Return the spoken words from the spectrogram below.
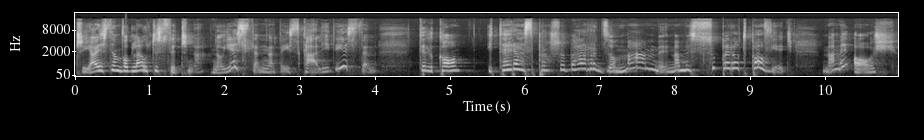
czy ja jestem w ogóle autystyczna? No jestem na tej skali, jestem. Tylko i teraz proszę bardzo, mamy, mamy super odpowiedź. Mamy oś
